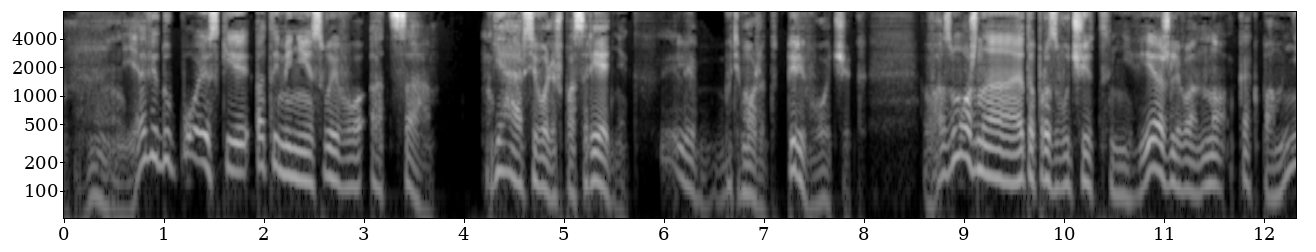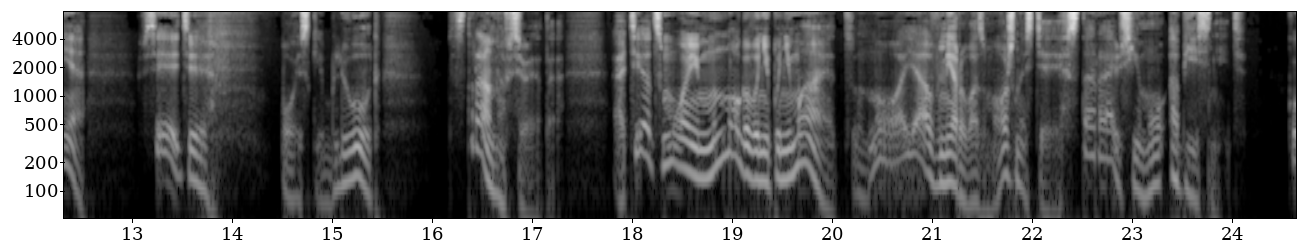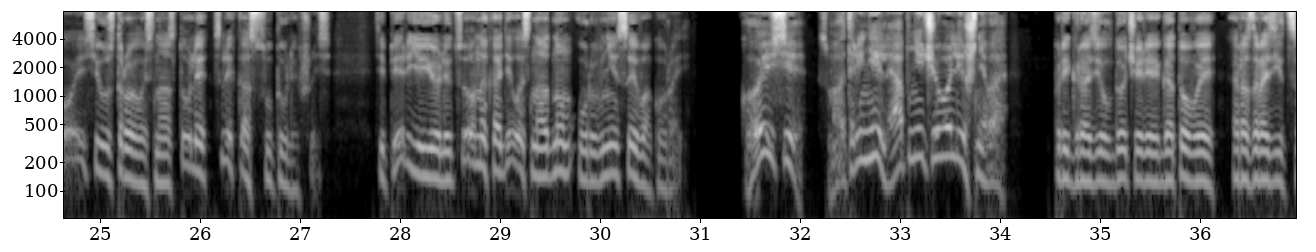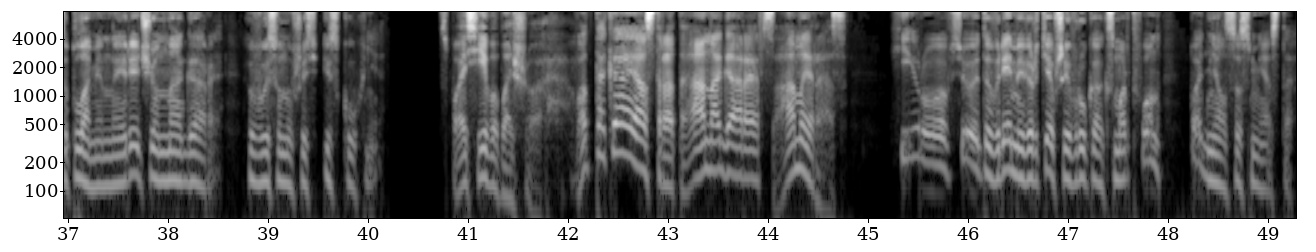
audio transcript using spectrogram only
я веду поиски от имени своего отца. Я всего лишь посредник, или, быть может, переводчик. Возможно, это прозвучит невежливо, но, как по мне, все эти поиски блюд... Странно все это. Отец мой многого не понимает, ну, а я в меру возможностей стараюсь ему объяснить. Коиси устроилась на стуле, слегка сутулившись. Теперь ее лицо находилось на одном уровне с Ивакурой. «Коиси, смотри, не ляп ничего лишнего!» — пригрозил дочери, готовый разразиться пламенной речью Нагара, высунувшись из кухни. «Спасибо большое. Вот такая острота, Нагара, в самый раз!» Хиро, все это время вертевший в руках смартфон, поднялся с места.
